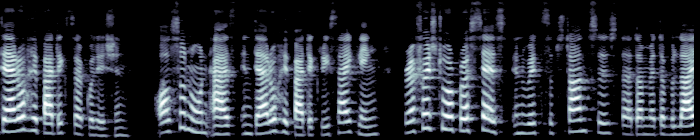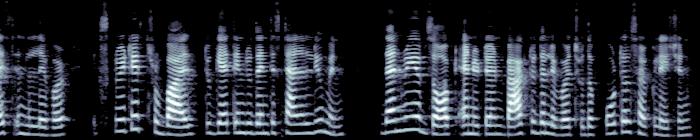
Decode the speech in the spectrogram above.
Enterohepatic circulation, also known as enterohepatic recycling, refers to a process in which substances that are metabolized in the liver, excreted through bile to get into the intestinal lumen, then reabsorbed and returned back to the liver through the portal circulation.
